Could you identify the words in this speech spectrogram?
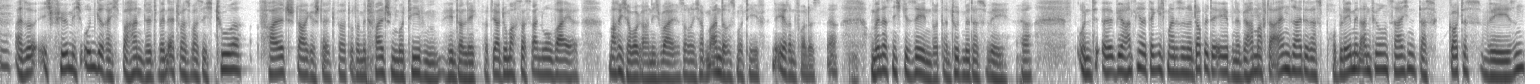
Mhm. Also ich fühle mich ungerecht behandelt, wenn etwas, was ich tue, falsch dargestellt wird oder mit falschen Motiven hinterlegt wird. Ja, du machst das ja nur weil. Mache ich aber gar nicht weil, sondern ich habe ein anderes Motiv, ein ehrenvolles. Ja. Und wenn das nicht gesehen wird, dann tut mir das weh. Ja. Und äh, wir haben hier, denke ich mal, so eine doppelte Ebene. Wir haben auf der einen Seite das Problem in Anführungszeichen, dass Gottes Wesen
